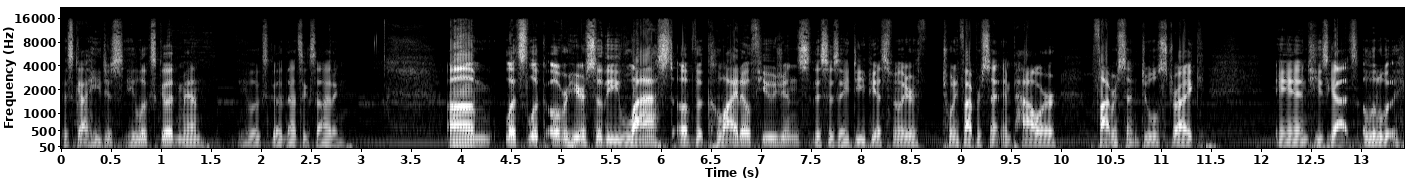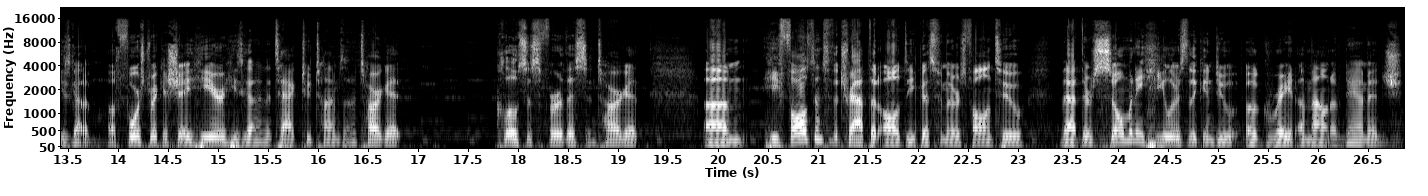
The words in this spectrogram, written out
This guy, he just, he looks good, man. He looks good. That's exciting. Um, let's look over here. So the last of the Kaleido fusions. This is a DPS familiar, 25% empower, 5% Dual Strike. And he's got a little bit, he's got a, a Forced Ricochet here. He's got an attack two times on a target. Closest, furthest, and target. Um, he falls into the trap that all DPS familiars fall into, that there's so many healers that can do a great amount of damage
